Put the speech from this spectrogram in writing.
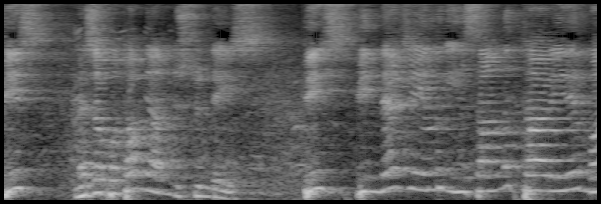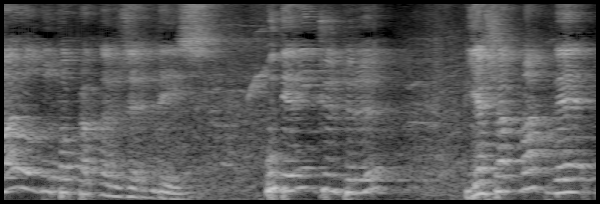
Biz Mezopotamya'nın üstündeyiz. Biz binlerce yıllık insanlık tarihinin var olduğu topraklar üzerindeyiz. Bu derin kültürü yaşatmak ve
